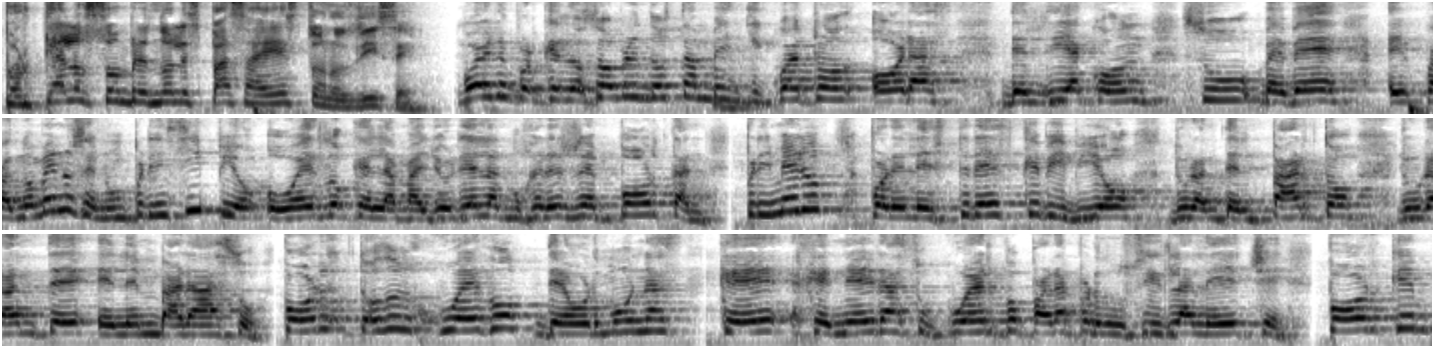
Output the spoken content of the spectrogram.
¿Por qué a los hombres no les pasa esto? Nos dice. Bueno, porque los hombres no están 24 horas del día con su bebé, eh, cuando menos en un principio, o es lo que la mayoría de las mujeres reportan. Primero, por el estrés que vivió durante el parto, durante el embarazo, por todo el juego de hormonas que genera su cuerpo para producir la leche, porque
